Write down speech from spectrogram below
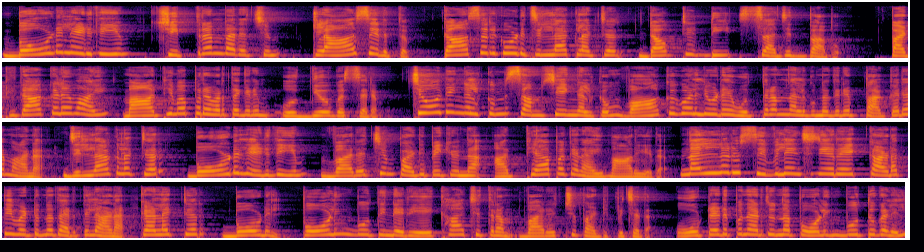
ബോർഡിൽ എഴുതിയും ചിത്രം വരച്ചും ക്ലാസ് എടുത്തും കാസർഗോഡ് ജില്ലാ collector doctor D Sajith Babu. പഠിതാക്കളുമായി മാധ്യമപ്രവർത്തകരും ഉദ്യോഗസ്ഥരും. ചോദ്യങ്ങൾക്കും സംശയങ്ങൾക്കും വാക്കുകളിലൂടെ ഉത്തരം നൽകുന്നതിന് പകരമാണ് ജില്ലാ കളക്ടർ ബോർഡിൽ എഴുതിയും വരച്ചും പഠിപ്പിക്കുന്ന അധ്യാപകനായി മാറിയത്. നല്ലൊരു സിവിൽ എഞ്ചിനീയറെ കടത്തിവെട്ടുന്ന തരത്തിലാണ് കളക്ടർ ബോർഡിൽ പോളിംഗ് ബൂത്തിന്റെ രേഖാചിത്രം വരച്ചു പഠിപ്പിച്ചത്. വോട്ടെടുപ്പ് നടത്തുന്ന പോളിംഗ് ബൂത്തുകളിൽ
